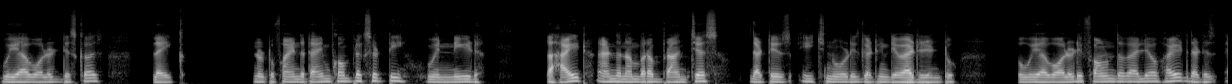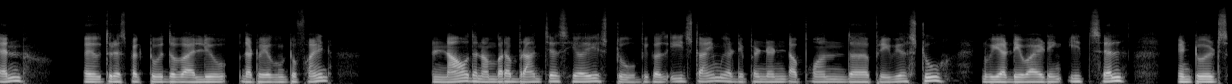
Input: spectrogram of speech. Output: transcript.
we have already discussed like you know to find the time complexity we need the height and the number of branches that is each node is getting divided into. So we have already found the value of height that is n uh, with respect to the value that we are going to find. And now the number of branches here is 2 because each time we are dependent upon the previous two and we are dividing each cell into its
